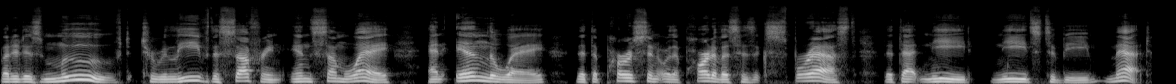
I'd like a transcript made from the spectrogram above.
but it is moved to relieve the suffering in some way and in the way that the person or the part of us has expressed that that need needs to be met.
